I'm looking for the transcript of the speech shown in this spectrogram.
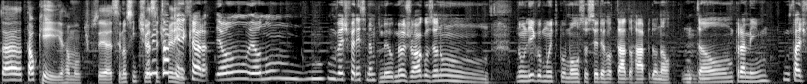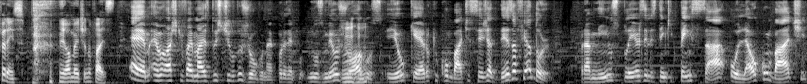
tá, tá ok, Ramon. Tipo, você, você não sentiu Pra essa mim tá ok, diferença. cara. Eu, eu não, não vejo diferença mesmo. Meu, meus jogos eu não, não ligo muito pro monstro ser derrotado rápido ou não. Então, pra mim, não faz diferença. Realmente não faz. É, eu acho que vai mais do estilo do jogo, né? Por exemplo, nos meus Uhum. jogos, eu quero que o combate seja desafiador. Pra mim, os players eles têm que pensar, olhar o combate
